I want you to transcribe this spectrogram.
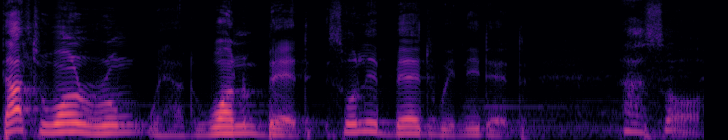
that one room, we had one bed. It's only bed we needed. That's all.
